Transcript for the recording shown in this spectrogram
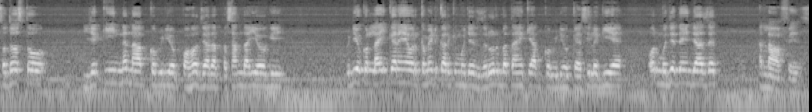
सो so, दोस्तों यकीनन आपको वीडियो बहुत ज़्यादा पसंद आई होगी वीडियो को लाइक करें और कमेंट करके मुझे ज़रूर बताएं कि आपको वीडियो कैसी लगी है और मुझे दें इजाज़त अल्लाह हाफिज़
